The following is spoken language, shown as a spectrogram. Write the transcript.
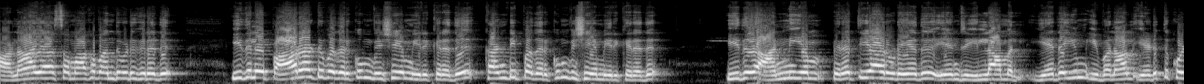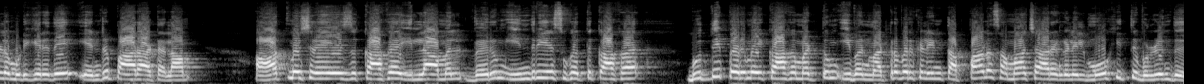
அனாயாசமாக வந்துவிடுகிறது. இதிலே பாராட்டுவதற்கும் விஷயம் இருக்கிறது கண்டிப்பதற்கும் விஷயம் இருக்கிறது. இது அந்நியம் பிரத்தியாருடையது என்று இல்லாமல் எதையும் இவனால் எடுத்துக்கொள்ள முடிகிறதே என்று பாராட்டலாம். ஆத்மஸ்ரேயஸுக்காக இல்லாமல் வெறும் இந்திரிய சுகத்துக்காக புத்தி பெருமைக்காக மட்டும் இவன் மற்றவர்களின் தப்பான சமாச்சாரங்களில் மோகித்து விழுந்து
